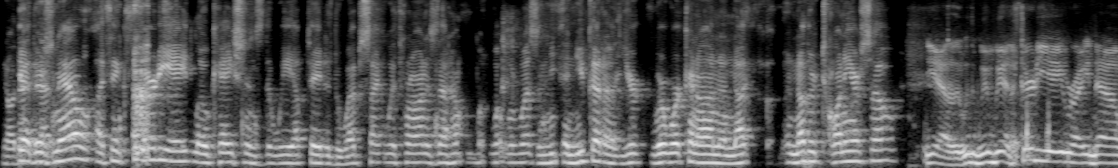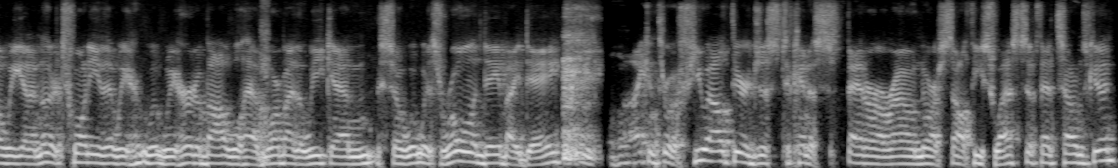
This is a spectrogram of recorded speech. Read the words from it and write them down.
you know Yeah, there's that- now I think 38 locations that we updated the website with. Ron, is that how, what, what it was? And, and you've got a you're we're working on another another 20 or so. Yeah, we, we have 38 right now. We got another 20 that we we heard about. We'll have more by the weekend. So it's rolling day by day. I can throw a few out there just to kind of spatter around north, south, east, west, if that sounds good.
